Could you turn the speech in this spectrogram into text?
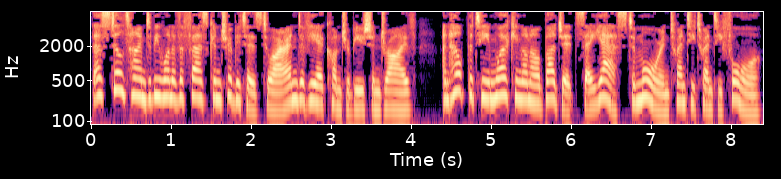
There's still time to be one of the first contributors to our end of year contribution drive and help the team working on our budget say yes to more in 2024.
